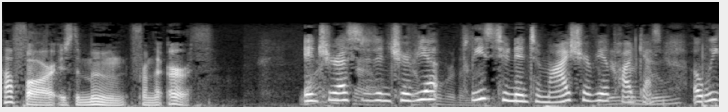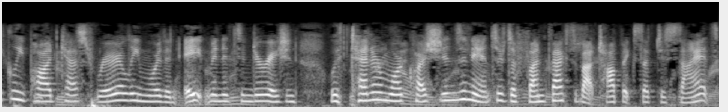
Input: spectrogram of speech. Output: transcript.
How far is the moon from the Earth? Interested in trivia? Please tune in to My Trivia Podcast, a weekly podcast rarely more than eight minutes in duration with 10 or more questions and answers of fun facts about topics such as science,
